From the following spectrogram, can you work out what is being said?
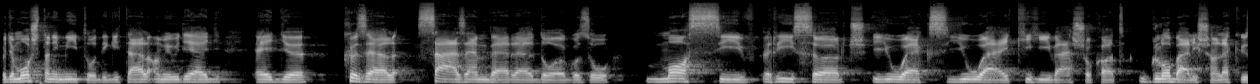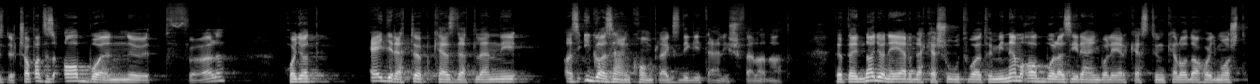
hogy a mostani Mito Digitál, ami ugye egy, egy közel száz emberrel dolgozó masszív research, UX, UI kihívásokat globálisan leküzdő csapat, az abból nőtt föl, hogy ott egyre több kezdett lenni az igazán komplex digitális feladat. Tehát egy nagyon érdekes út volt, hogy mi nem abból az irányból érkeztünk el oda, hogy most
